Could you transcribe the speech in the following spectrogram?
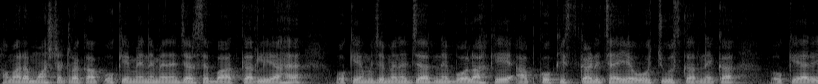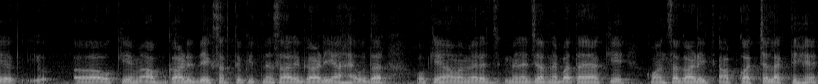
हमारा मॉन्स्टर ट्रक आप ओके मैंने मैनेजर से बात कर लिया है ओके मुझे मैनेजर ने बोला कि आपको किस गाड़ी चाहिए वो चूज़ करने का ओके यार ये ओके आप गाड़ी देख सकते हो, कितने सारे गाड़ियाँ हैं उधर। ओके हमें मेरे मैनेजर ने बताया कि कौन सा गाड़ी आपको अच्छा लगती है,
